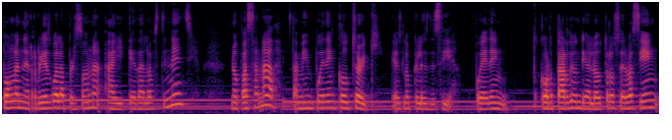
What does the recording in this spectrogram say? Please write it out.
pongan en riesgo a la persona, ahí queda la abstinencia. No pasa nada. También pueden cold turkey, que es lo que les decía. Pueden cortar de un día al otro 0 a 100,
